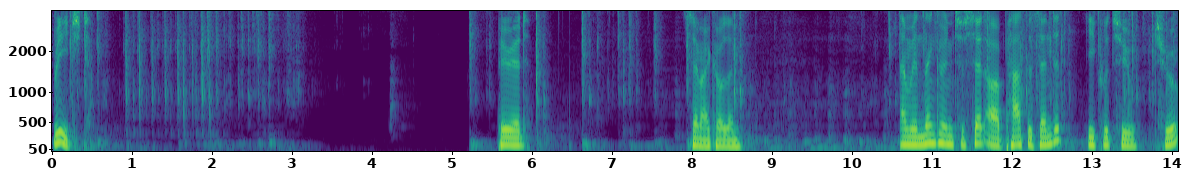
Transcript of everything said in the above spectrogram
reached period, semicolon. And we're then going to set our path ascended equal to true.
